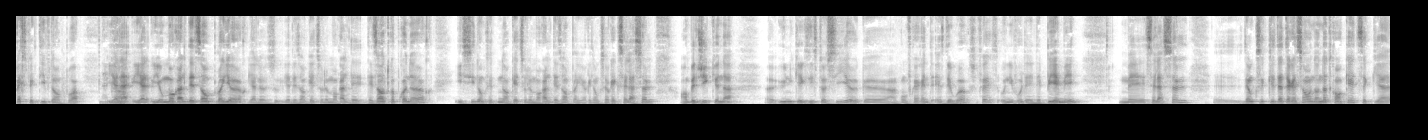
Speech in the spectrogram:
perspectives d'emploi. Il, il, y a au moral des employeurs, il y a, il y a des enquêtes sur le moral des, des entrepreneurs, Ici, donc, c'est une enquête sur le moral des employeurs. Et donc, c'est vrai que c'est la seule. En Belgique, il y en a euh, une qui existe aussi, euh, qu'un confrère SD Works fait au niveau des, PME, mais c'est la seule. Euh, donc, ce qui est intéressant dans notre enquête, c'est qu'il y a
